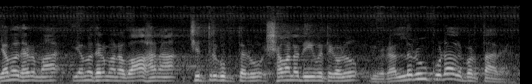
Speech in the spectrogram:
ಯಮಧರ್ಮ, ಯಮಧರ್ಮನ ವಾಹನ, ಚಿತ್ರಗುಪ್ತರು, ಶವನ ದೇವತೆಗಳು, ಇವರೆಲ್ಲರೂ ಕೂಡ ಅಲ್ಲಿ ಬರ್ತಾರೆ.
